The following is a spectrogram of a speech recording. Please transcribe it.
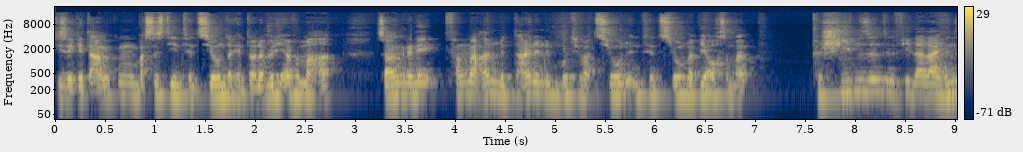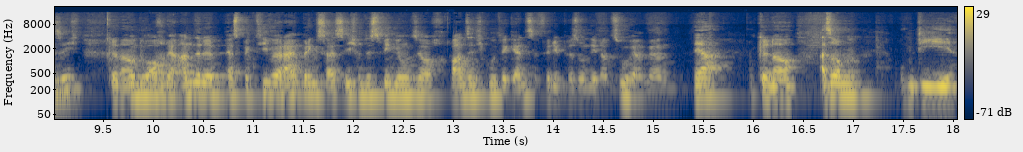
diese Gedanken? Was ist die Intention dahinter? Und da würde ich einfach mal sagen, René, fang mal an mit deiner Motivation, Intention, weil wir auch so mal verschieden sind in vielerlei Hinsicht genau, und du auch eine andere Perspektive reinbringst als ich und deswegen uns ja auch wahnsinnig gute Gänse für die Personen, die dann zuhören werden. Ja, genau. Also um, um die,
